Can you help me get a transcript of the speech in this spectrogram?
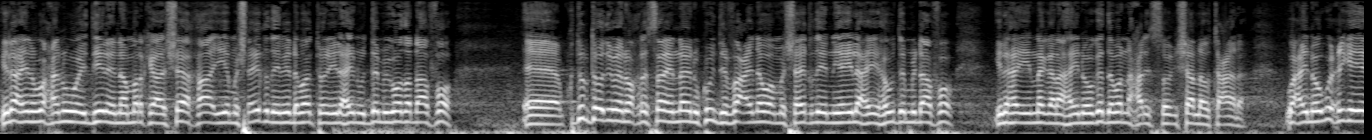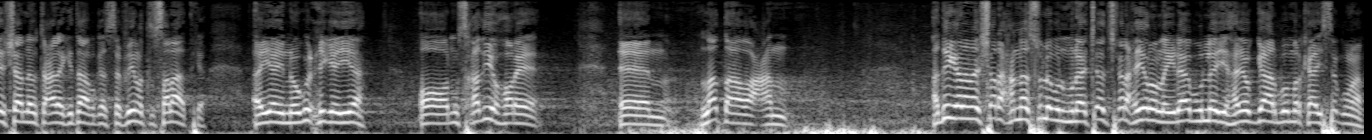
Ilaahayna waxaan u weydiinaynaa markaa sheekha iyo mashaayikhdeeni dhammaantood ilahay inuu dembigooda dhaafo. Kutubtoodii baynu akhrisanaynaa aynu ku intifaacayna waa mashaayikhdeeniyo ilaahay ha u dembi dhaafo. Ilaahay innagana ha inooga daba naxariisto insha allahu tacaala. Waxaa inoogu xigaya insha allahu tacala kitaabka safiinatu salaadka ayaa inoogu xigaya oo nuskhadii hore la daawacan. Adigalana sharaxana sulamulmunaajaad sharax yaroo la yidhaha buu leeyahayoo gaar buu markaa isaguna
